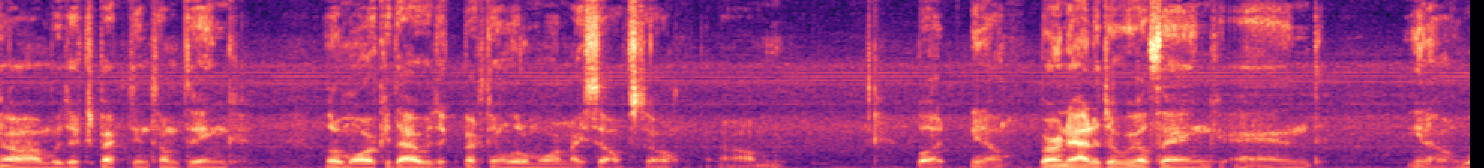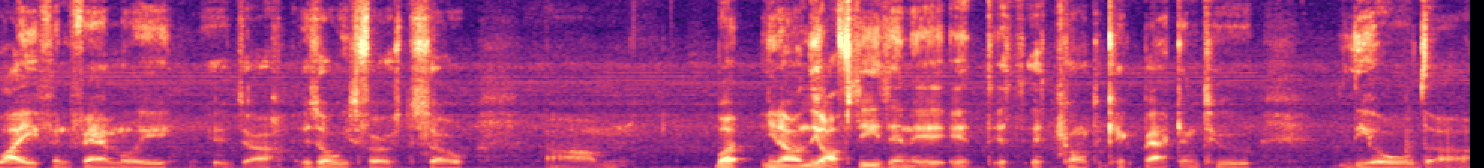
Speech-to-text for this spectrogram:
um, was expecting something a little more because I was expecting a little more myself. So, um, but you know, burnout is a real thing, and you know, life and family is uh, is always first. So, um, but you know, in the off season, it, it, it it's going to kick back into the old uh,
